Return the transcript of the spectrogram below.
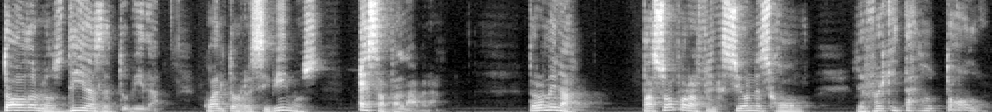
todos los días de tu vida. Cuanto recibimos esa palabra. Pero mira, pasó por aflicciones Job, le fue quitado todo.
